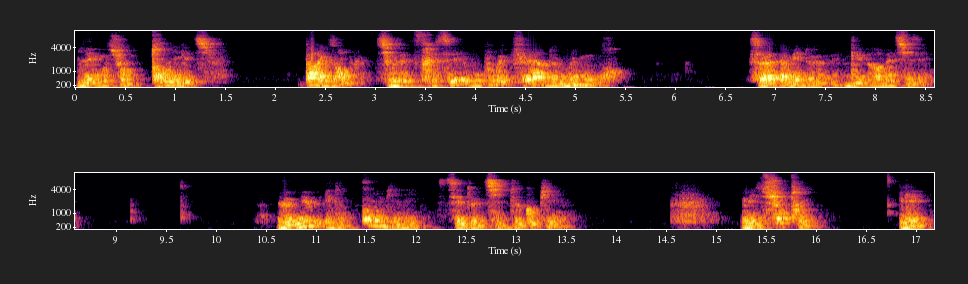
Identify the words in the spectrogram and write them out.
l'émotion trop négative. Par exemple, si vous êtes stressé, vous pouvez faire de l'humour. Cela permet de dédramatiser. Le mieux est de combiner ces deux types de coping. Mais surtout, il est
